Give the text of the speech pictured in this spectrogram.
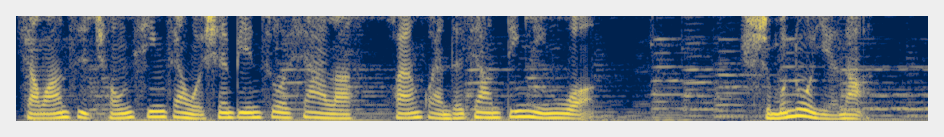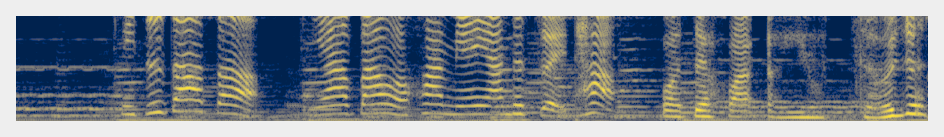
小王子重新在我身边坐下了，缓缓地这样叮咛我：“什么诺言啊？”你知道的，你要帮我画绵羊的嘴套，我对花儿有责任。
